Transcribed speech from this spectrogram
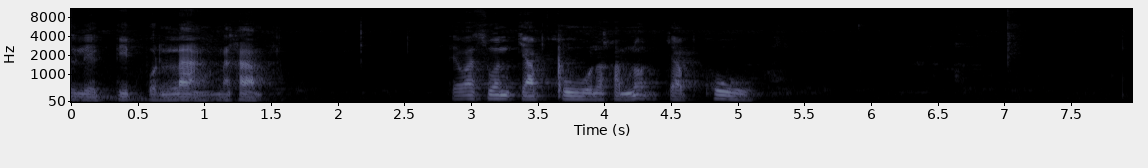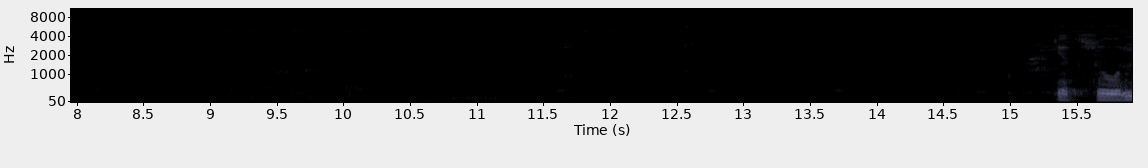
คือเหลขติดบนล่างนะครับ แต่ว่าส่วนจับคู่นะครับเนาะจับคู่เจ็ดศูนย์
